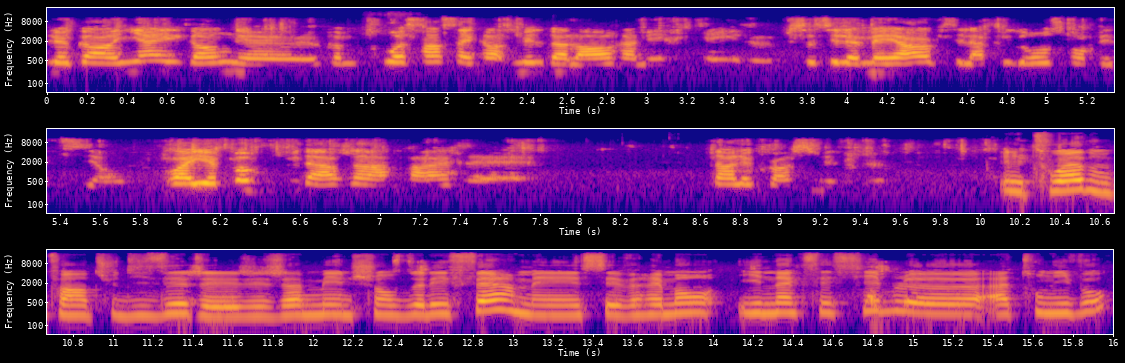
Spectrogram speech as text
Le gagnant, il gagne euh, comme 350 000 dollars américains. Ça, c'est le meilleur, c'est la plus grosse compétition. Ouais, il n'y a pas beaucoup d'argent à faire dans le CrossFit. Et toi, donc, tu disais, j'ai jamais une chance de les faire, mais c'est vraiment inaccessible à ton niveau,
